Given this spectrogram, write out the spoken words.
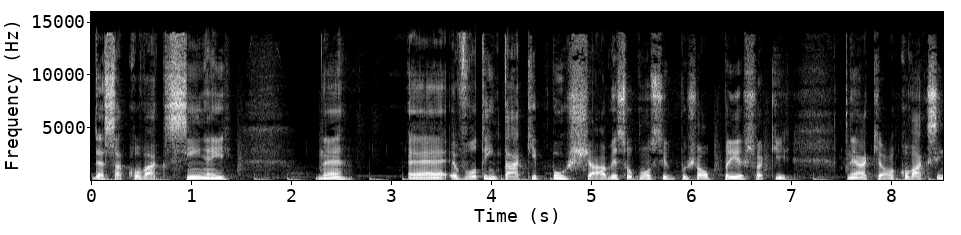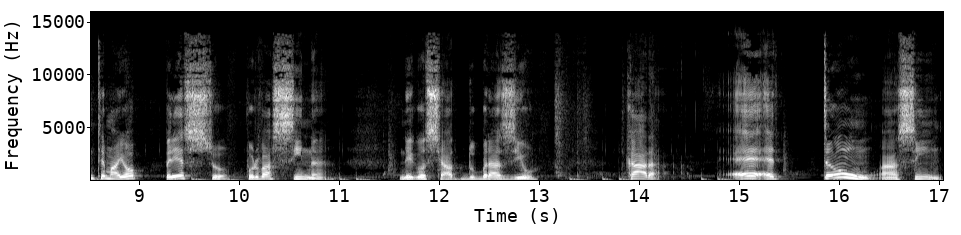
dessa Covaxin aí, né? É, eu vou tentar aqui puxar, ver se eu consigo puxar o preço aqui, né? Aqui ó, Covaxin tem maior preço por vacina negociado do Brasil. Cara, é, é tão assim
